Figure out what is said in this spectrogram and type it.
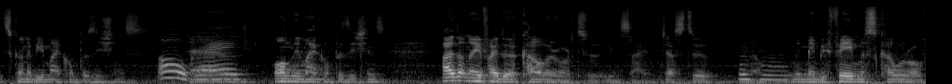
it's gonna be my compositions. Oh, great. Only my compositions. I don't know if I do a cover or two inside, just to you know Mhm. m- maybe famous cover of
